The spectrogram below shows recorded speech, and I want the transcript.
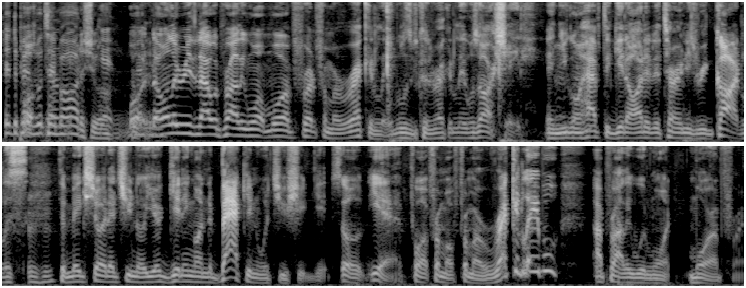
It depends what type of artist you are. Well, the only reason I would probably want more upfront from a record label is because record labels are shady, and you're Mm-hmm. gonna have to get audit attorneys regardless to make sure that you know you're getting on the back end what you should get. So yeah, for from a from a record label, I probably would want more upfront.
